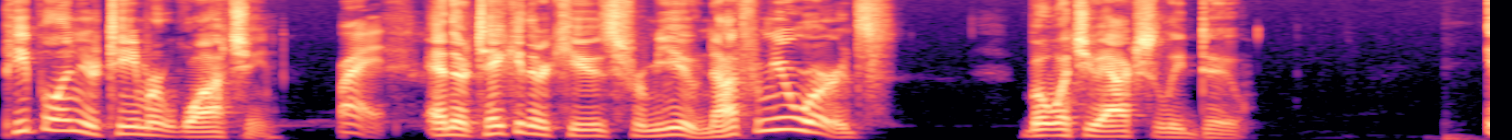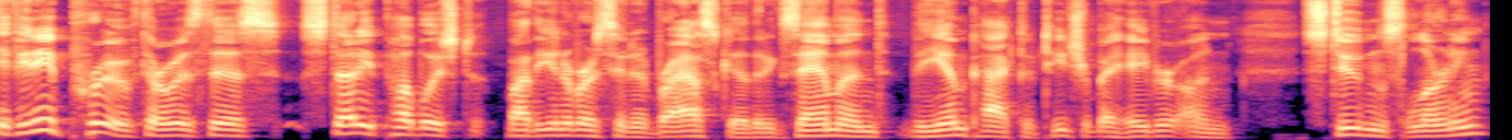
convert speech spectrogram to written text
people on your team are watching Right. and they're taking their cues from you, not from your words, but what you actually do. If you need proof, there was this study published by the University of Nebraska that examined the impact of teacher behavior on students' learning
